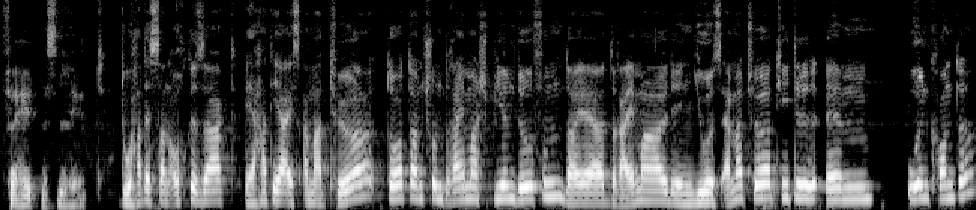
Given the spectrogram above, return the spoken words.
Verhältnissen lebt. Du hattest dann auch gesagt, er hat ja als Amateur dort dann schon dreimal spielen dürfen, da er dreimal den US Amateur-Titel ähm, holen konnte.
